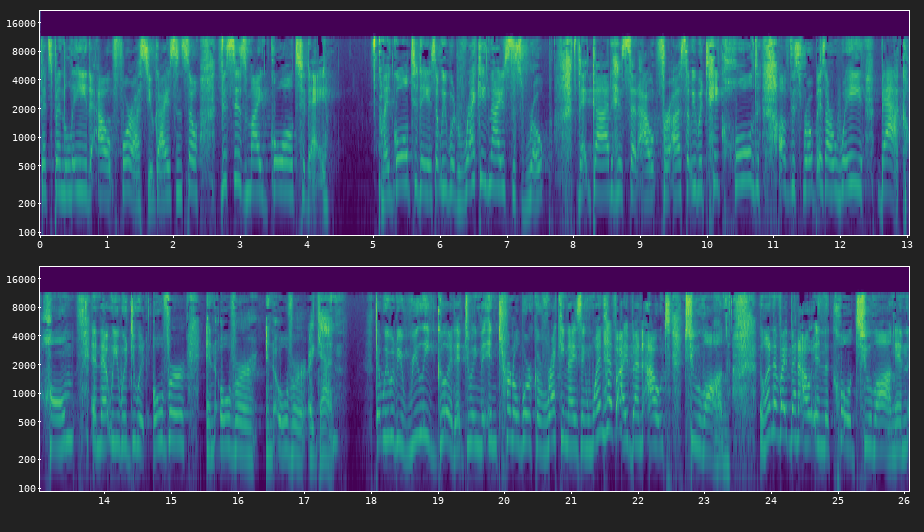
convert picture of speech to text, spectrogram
that's been laid out for us, you guys. And so this is my goal today. My goal today is that we would recognize this rope that God has set out for us, that we would take hold of this rope as our way back home, and that we would do it over and over and over again that we would be really good at doing the internal work of recognizing when have I been out too long? When have I been out in the cold too long? And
